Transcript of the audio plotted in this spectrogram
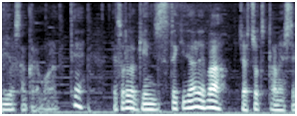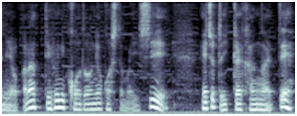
美容師さんからもらってでそれが現実的であればじゃあちょっと試してみようかなっていうふうに行動に起こしてもいいしちょっと一回考えて、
